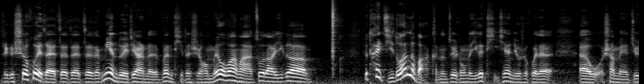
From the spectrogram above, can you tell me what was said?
这个社会在在在在在面对这样的问题的时候，没有办法做到一个就太极端了吧？可能最终的一个体现就是会在呃我上面，就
